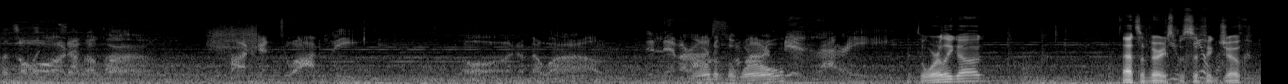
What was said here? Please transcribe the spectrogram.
That's all I can say about that. Lord of the world, deliver Lord Whirl? Like the Whirligog? That's a very specific joke. I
